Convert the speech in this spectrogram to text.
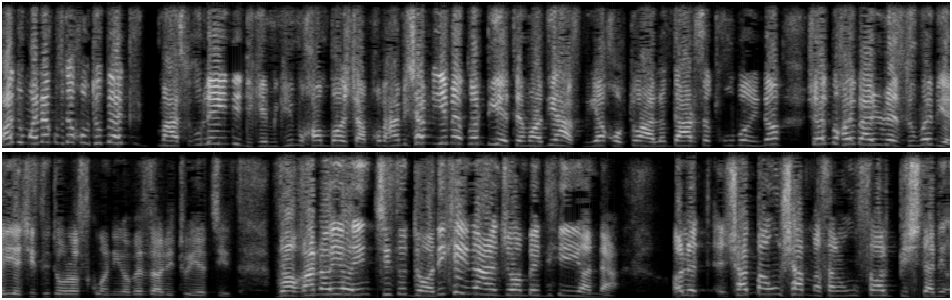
بعد اومدن گفتن خب تو باید مسئول این دیگه میگی می‌خوام باشم. خب همیشه هم یه مقدار بی‌اعتمادی هست. میگه خب تو الان درست خوب و اینا. شاید بخوای برای رزومه بیای یه چیزی درست کنی و بذاری توی چیز. واقعا آیا این چیزو داری که اینو انجام بدی یا نه؟ حالا شاید من اون شب مثلا اون سال بیشترین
